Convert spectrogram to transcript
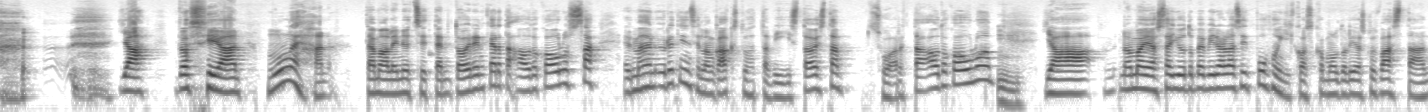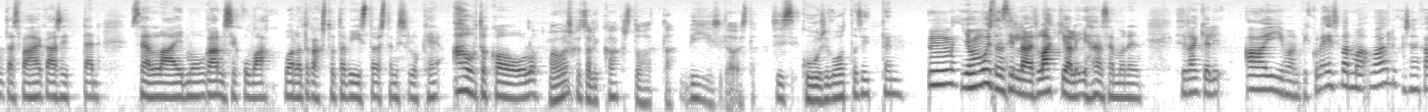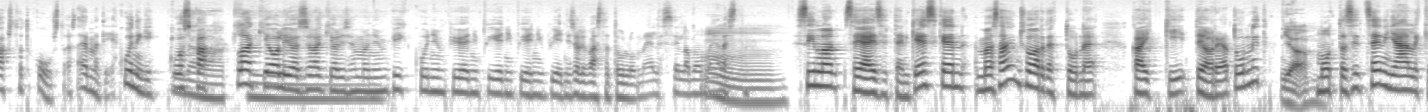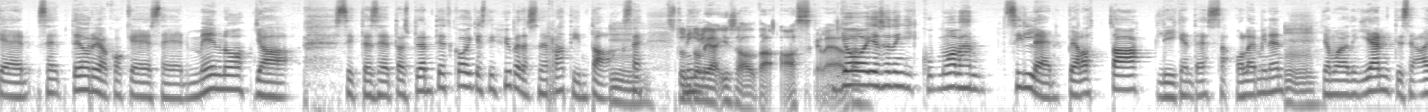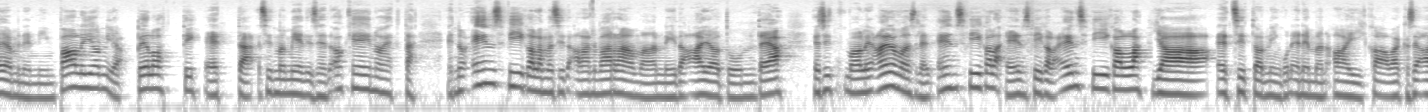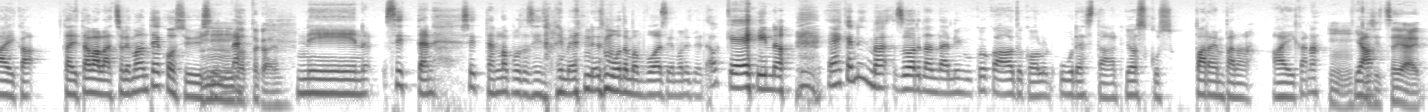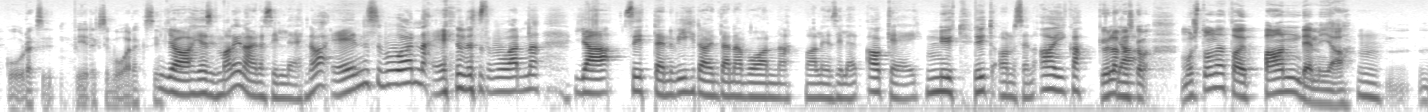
Ja tosiaan, mullehan tämä oli nyt sitten toinen kerta autokoulussa, että mähän yritin silloin 2015 suorittaa autokoulua, mm. ja no mä jossain YouTube-videolla siitä puhuinkin, koska mulla tuli joskus vastaan tässä vähän aikaa sitten sellainen mun kansikuva vuodelta 2015, missä lukee autokoulu. Mä voisiko se oli 2015? Siis kuusi vuotta sitten? Mm, ja mä muistan sillä että laki oli ihan semmoinen, se laki oli aivan pikkuinen, ei se varmaan, vai oliko se 2016, en mä tiedä. Kuitenkin, koska Laki. laki oli jo, se laki oli semmoinen pikkuinen, pieni, pieni, pieni, pieni, se oli vasta tullut meille silloin mun mielestä. Mm. Silloin se jäi sitten kesken, mä sain suoritettua ne kaikki teoriatunnit, Joo. mutta sitten sen jälkeen se teoriakokeeseen meno ja sitten se, että olisi pitänyt tiedätkö, oikeasti hypätä sinne ratin taakse. Mm. Se tuntui liian isolta askeleelta. Joo, ja se jotenkin, kun mua vähän silleen pelottaa liikenteessä oleminen, Mm. ja mua jotenkin jännitti se ajaminen niin paljon ja pelotti, että sitten mä mietin se, että okei, no että, että no ensi viikolla mä sitten alan varaamaan niitä ajotunteja, ja sitten mä olin aina vaan silleen, että ensi viikolla, ensi viikolla, ensi viikolla, ja että sitten on niin kuin enemmän aikaa, vaikka se aika tai tavallaan, että se oli vaan tekosyy sille. Mm, totta kai. Niin sitten, sitten lopulta siitä oli mennyt muutama vuosi ja mä olin, että okei, no ehkä nyt mä suoritan tämän niin kuin koko autokoulun uudestaan joskus parempana aikana. Mm. Ja, Ja, ja sit se jäi kuudeksi, viideksi vuodeksi. joo, ja sitten mä olin aina silleen, no ensi vuonna, ensi vuonna. Ja sitten vihdoin tänä vuonna mä olin silleen, että okei, nyt, nyt on sen aika. Kyllä, ja, koska musta tuntuu, että toi pandemia mm.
